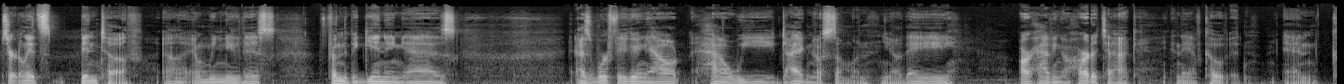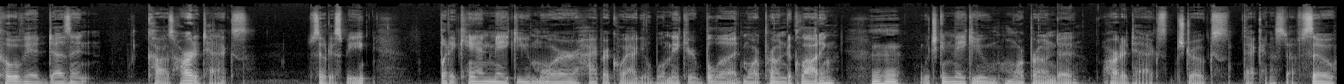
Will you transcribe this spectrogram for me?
certainly it's been tough, uh, and we knew this from the beginning as as we're figuring out how we diagnose someone. You know, they are having a heart attack and they have COVID, and COVID doesn't cause heart attacks, so to speak, but it can make you more hypercoagulable, make your blood more prone to clotting, mm-hmm. which can make you more prone to heart attacks, strokes, that kind of stuff. So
